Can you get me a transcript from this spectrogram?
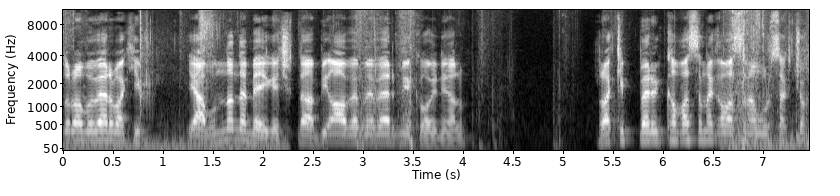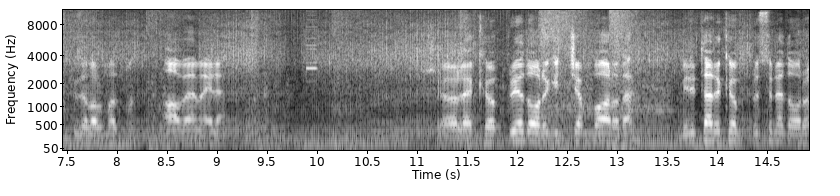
drop'u ver bakayım. Ya bundan da MG çıktı ha. Bir AVM vermiyor ki oynayalım. Rakiplerin kafasına kafasına vursak çok güzel olmaz mı? AVM ile. Şöyle köprüye doğru gideceğim bu arada. Military köprüsüne doğru.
